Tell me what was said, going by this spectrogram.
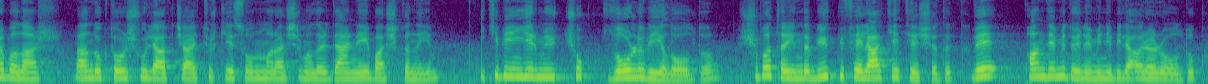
Merhabalar, ben Doktor Şule Akçay, Türkiye Solunum Araştırmaları Derneği Başkanıyım. 2023 çok zorlu bir yıl oldu. Şubat ayında büyük bir felaket yaşadık ve pandemi dönemini bile arar olduk.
